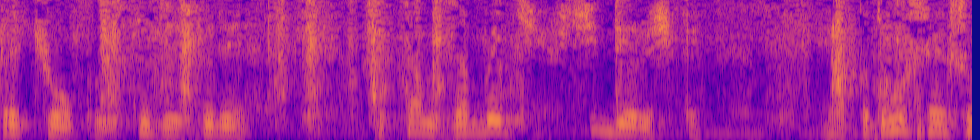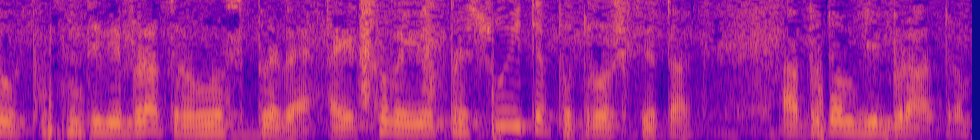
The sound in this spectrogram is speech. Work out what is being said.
причопую туди, туди. Щоб там забити всі дирочки. Тому що якщо пукнути вібратор, воно спливе. А якщо ви його пресуєте потрошки так, а потім вібратором,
